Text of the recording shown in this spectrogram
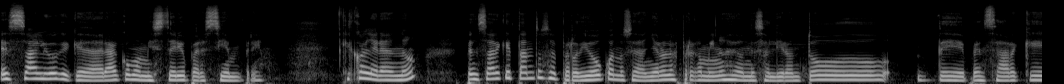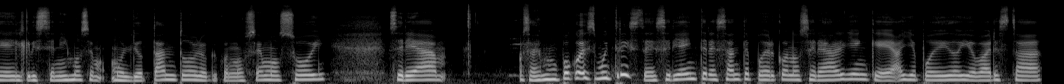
es algo que quedará como misterio para siempre. Qué cólera, ¿no? Pensar que tanto se perdió cuando se dañaron los pergaminos de donde salieron todo, de pensar que el cristianismo se moldeó tanto de lo que conocemos hoy, sería, o sea, es un poco, es muy triste, sería interesante poder conocer a alguien que haya podido llevar esta,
